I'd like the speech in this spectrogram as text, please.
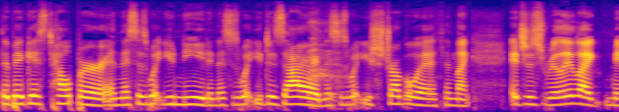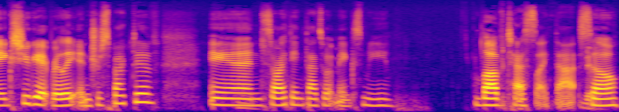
the biggest helper and this is what you need and this is what you desire and this is what you struggle with and like it just really like makes you get really introspective and so i think that's what makes me love tests like that Yeah. so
